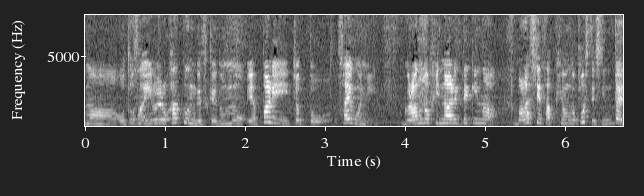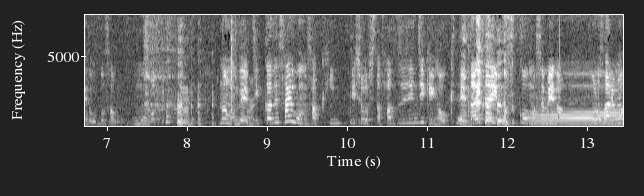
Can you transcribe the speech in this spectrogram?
まあお父さんいろいろ書くんですけどもやっぱりちょっと最後にグランドフィナーレ的な素晴らしい作品を残して死にたいとお父さんも思うわけです。なので、実家で最後の作品って称した殺人事件が起きて大体息子娘が 殺されま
